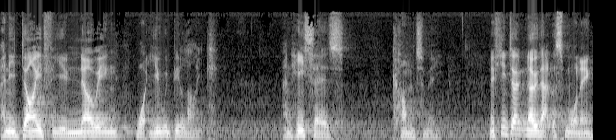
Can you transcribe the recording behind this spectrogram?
And he died for you knowing what you would be like. And he says, Come to me. And if you don't know that this morning,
